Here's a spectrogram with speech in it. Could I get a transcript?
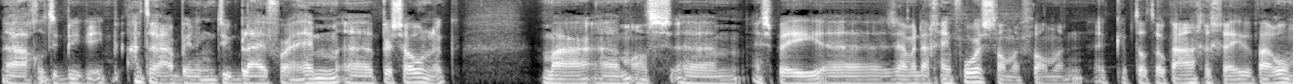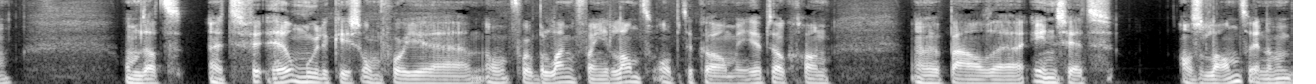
Nou goed, ik, uiteraard ben ik natuurlijk blij voor hem uh, persoonlijk. Maar um, als um, SP uh, zijn we daar geen voorstander van. En ik heb dat ook aangegeven. Waarom? Omdat het heel moeilijk is om voor, je, om voor het belang van je land op te komen. Je hebt ook gewoon een bepaalde inzet als land. En dan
